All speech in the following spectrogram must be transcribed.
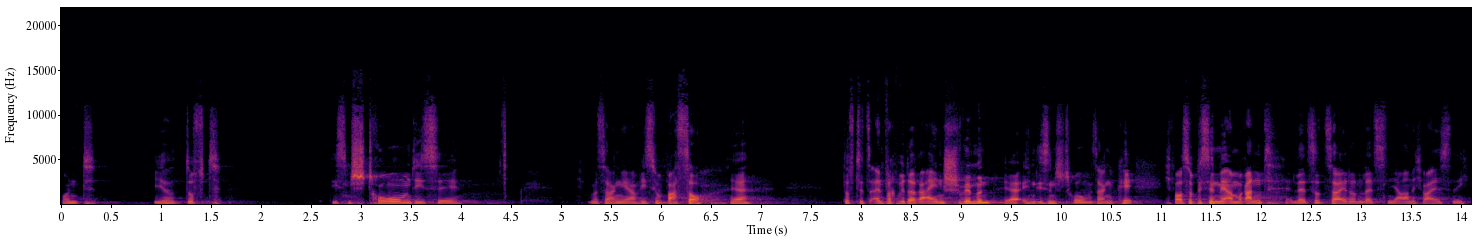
und ihr dürft diesen Strom, diese, ich würde sagen, ja, wie so Wasser, ja, dürft jetzt einfach wieder reinschwimmen ja, in diesen Strom. Und sagen, okay, ich war so ein bisschen mehr am Rand in letzter Zeit und in den letzten Jahren, ich weiß nicht.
